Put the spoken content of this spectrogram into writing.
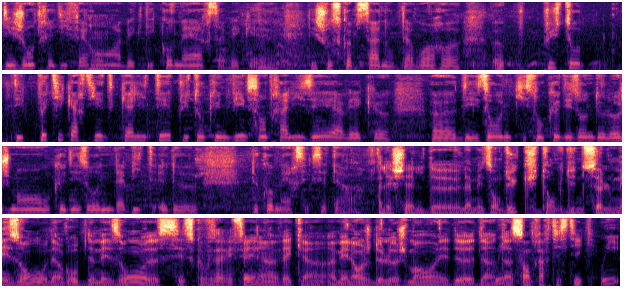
des gens très différents, avec des commerces, avec des choses comme ça. Donc d'avoir plutôt des petits quartiers de qualité plutôt qu'une ville centralisée avec euh, euh, des zones qui sont que des zones de logement ou que des zones d'habit de, de commerce, etc. À l'échelle de la maison Duc, donc d'une seule maison ou d'un groupe de maisons, euh, c'est ce que vous avez fait hein, avec un, un, mélange de logement et d'un centre artistique. Oui,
